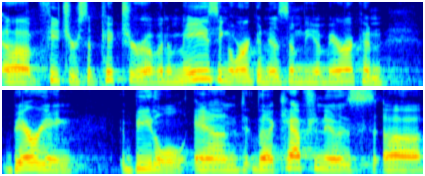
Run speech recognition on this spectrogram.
uh, features a picture of an amazing organism, the American burying beetle. And the caption is, uh,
